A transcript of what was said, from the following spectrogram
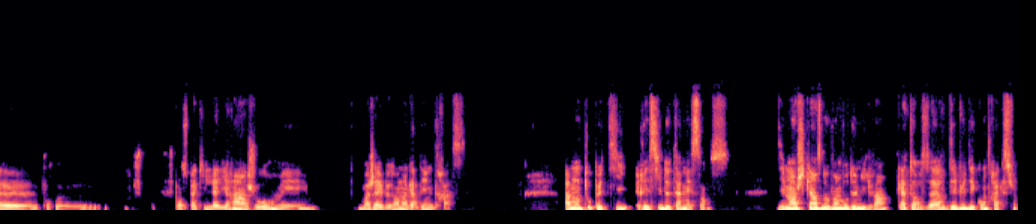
Euh, pour, euh, je, ne pense pas qu'il la lira un jour, mais moi j'avais besoin d'en garder une trace. À mon tout petit, récit de ta naissance. Dimanche 15 novembre 2020, 14h, début des contractions.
